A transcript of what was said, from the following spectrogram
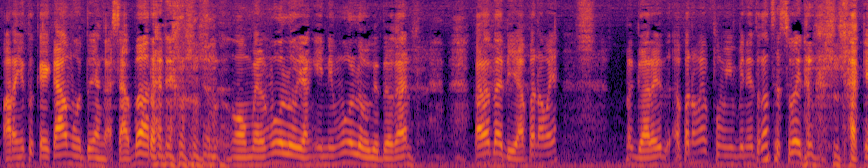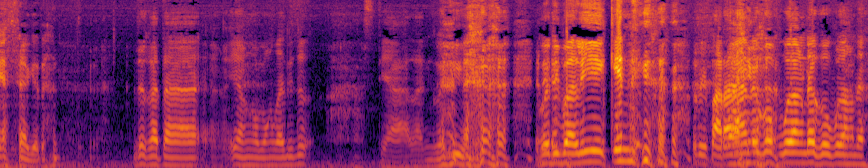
orang itu kayak kamu tuh yang nggak sabaran yang ngomel mulu yang ini mulu gitu kan karena tadi apa namanya negara itu apa namanya pemimpin itu kan sesuai dengan rakyatnya gitu Itu kata yang ngomong tadi tuh sialan gue di gue kan dibalikin. lebih parah Nah, gue pulang dah, gue pulang dah.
